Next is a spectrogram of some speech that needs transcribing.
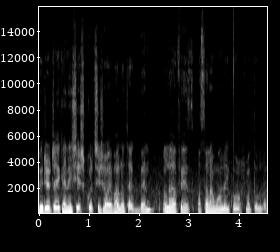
ভিডিওটা এখানে শেষ করছি। সবাই ভালো থাকবেন। আল্লাহ হাফেজ। আসসালামু আলাইকুম রহমতুল্লাহ।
